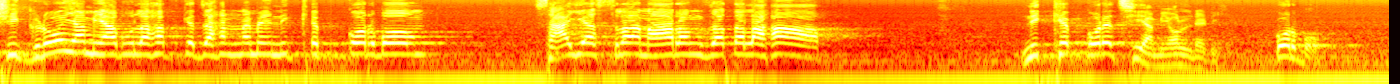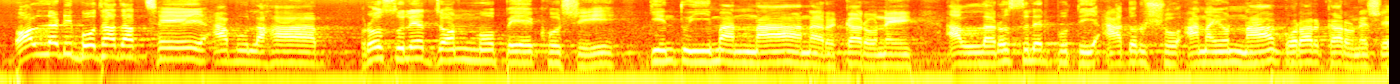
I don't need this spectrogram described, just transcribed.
শীঘ্রই আমি আবুল আহাবকে জাহান্নামে নিক্ষেপ করব। সাইয়াসলা নারং জাতাল আহাব নিক্ষেপ করেছি আমি অলরেডি করব। অলরেডি বোঝা যাচ্ছে আবুল আহাব রসুলের জন্ম পেয়ে খুশি, কিন্তু ইমান না আনার কারণে, আল্লাহ রসুলের প্রতি আদর্শ আনায়ন না করার কারণে সে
